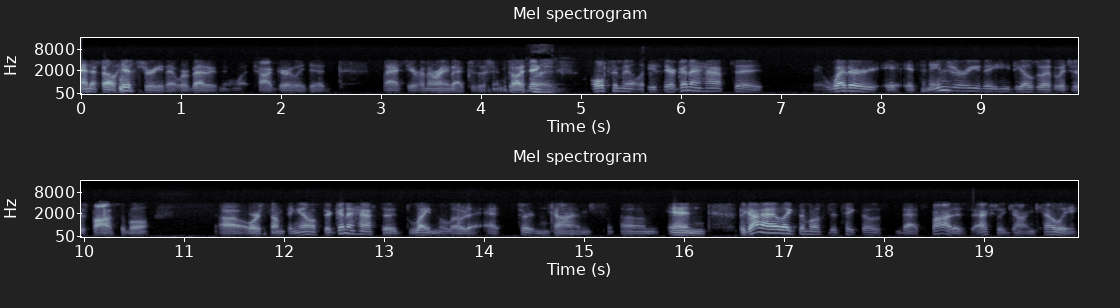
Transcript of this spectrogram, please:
NFL history that were better than what Todd Gurley did last year from the running back position. So I think right. ultimately they're going to have to, whether it's an injury that he deals with, which is possible, uh, or something else, they're going to have to lighten the load at certain times. Um, and the guy I like the most to take those that spot is actually John Kelly.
